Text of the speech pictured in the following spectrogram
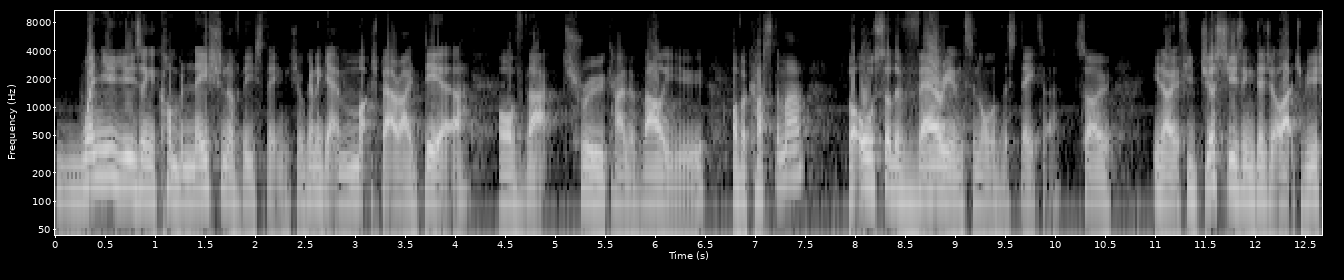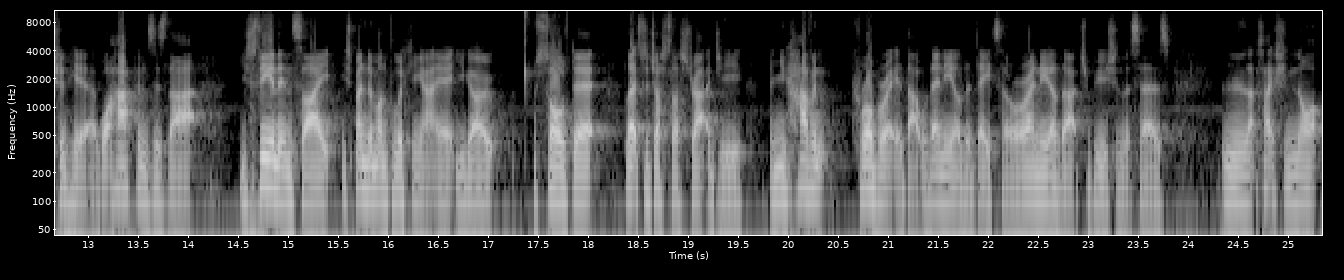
when you're using a combination of these things, you're going to get a much better idea of that true kind of value of a customer, but also the variance in all of this data. So, you know, if you're just using digital attribution here, what happens is that you see an insight, you spend a month looking at it, you go, solved it, let's adjust our strategy, and you haven't corroborated that with any other data or any other attribution that says mm, that's actually not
